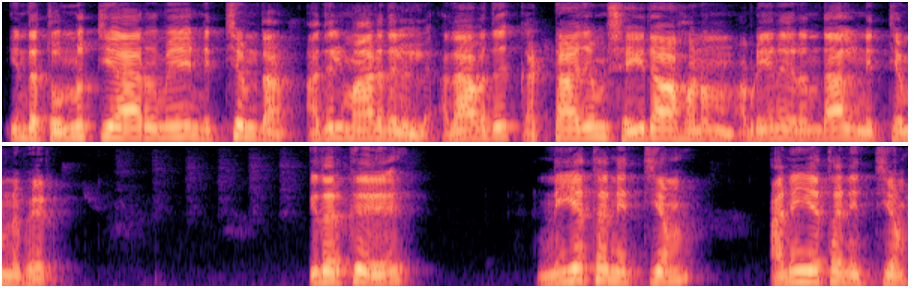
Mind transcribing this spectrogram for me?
இந்த தொண்ணூற்றி ஆறுமே நித்தியம்தான் அதில் மாறுதல் இல்லை. அதாவது கட்டாயம் செய்தாகணும் அப்படின்னு இருந்தால் நித்தியம்னு பேர். இதற்கு நியத நித்தியம் அநியத நித்தியம்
